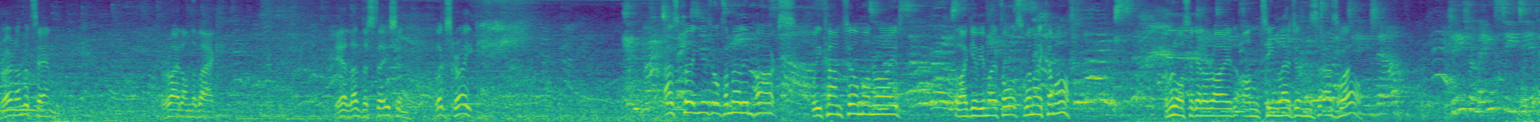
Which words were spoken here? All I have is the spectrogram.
Row number 10. Right on the back. Yeah, love the station. Looks great. As per usual for Merlin Parks, we can't film on ride, but I'll give you my thoughts when I come off. And we'll also get a ride on Team Legends as well. Please remain seated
